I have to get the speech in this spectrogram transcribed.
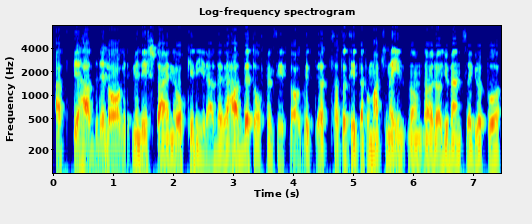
att vi hade det laget med Lichsteiner och Kedira där vi hade ett offensivt lag. Jag satt och tittade på matcherna in, Juventus lägger upp på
